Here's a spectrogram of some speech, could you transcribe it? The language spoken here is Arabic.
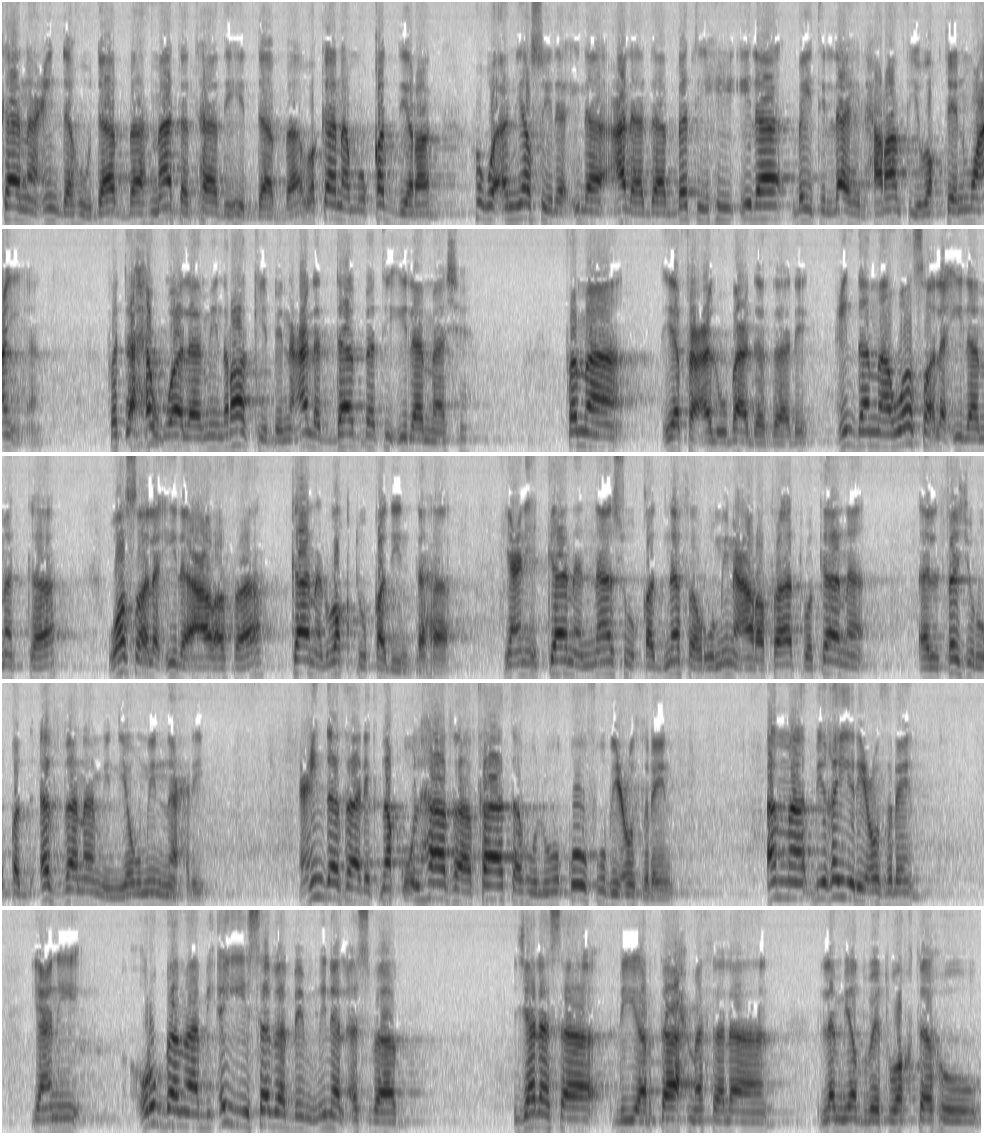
كان عنده دابة ماتت هذه الدابة وكان مقدرا هو أن يصل إلى على دابته إلى بيت الله الحرام في وقت معين. فتحول من راكب على الدابة إلى ماشي. فما يفعل بعد ذلك؟ عندما وصل إلى مكة وصل إلى عرفة كان الوقت قد انتهى. يعني كان الناس قد نفروا من عرفات وكان الفجر قد أذن من يوم النحر. عند ذلك نقول هذا فاته الوقوف بعذر. أما بغير عذر يعني ربما بأي سبب من الأسباب جلس ليرتاح مثلا لم يضبط وقته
